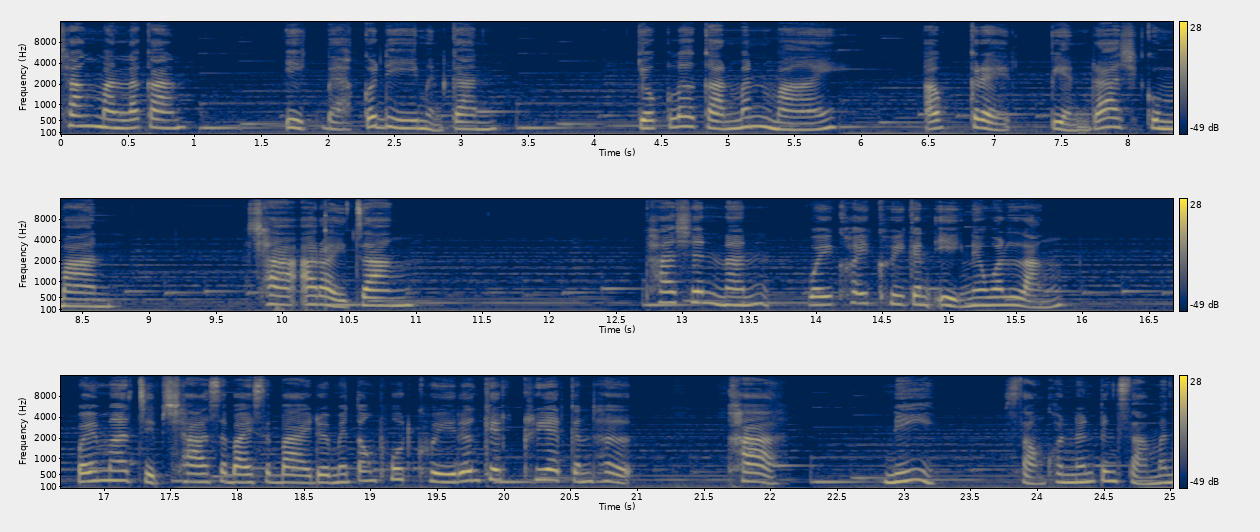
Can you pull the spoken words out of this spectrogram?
ช่างมันละกัน อีกแบบก็ดีเหมือนกัน ยกเลิกการมั่นหมาย อัปเกรด เปลี่ยนราชกุมาร ชาอร่อยจัง ถ้าเช่นนั้นไว้ค่อยคุยกันอีกในวันหลัง ไว้มาจิบชาสบายๆ โดยไม่ต้องพูดคุยเรื่องเครียดๆกันเถอะ ค่ะ นี่สองคนนั้นเป็นสามัญ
